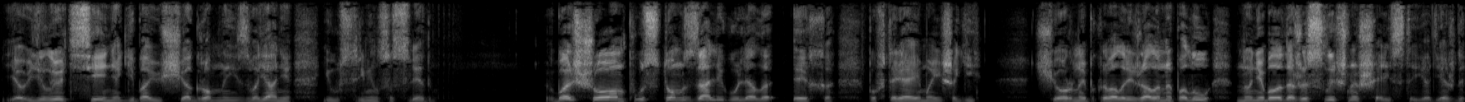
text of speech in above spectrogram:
Я увидел ее тень, огибающую огромное изваяние, и устремился следом. В большом пустом зале гуляло эхо, повторяя мои шаги. Черное покрывало лежало на полу, но не было даже слышно шелеста ее одежды.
